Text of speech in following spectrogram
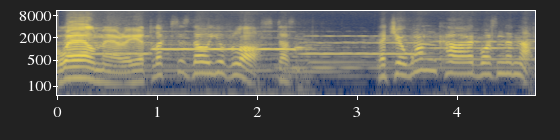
Well, Mary, it looks as though you've lost, doesn't it? That your one card wasn't enough.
